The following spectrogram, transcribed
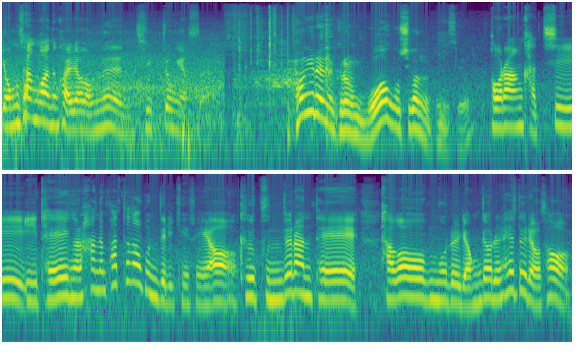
영상과는 관련 없는 직종이었어요 평일에는 그럼 뭐 하고 시간을 보내세요? 저랑 같이 이 대행을 하는 파트너분들이 계세요 그 분들한테 작업물을 연결을 해드려서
